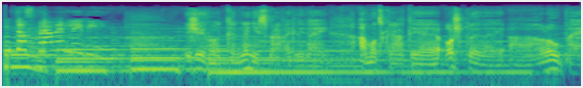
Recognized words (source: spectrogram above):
to spravedlivý. Život není spravedlivý a mockrát je ošklivý a hloupej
